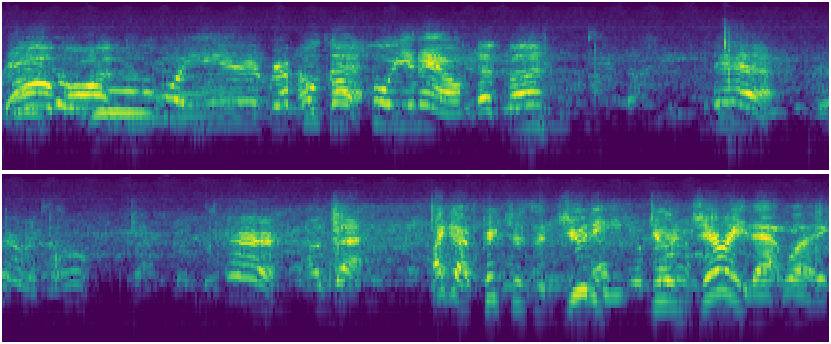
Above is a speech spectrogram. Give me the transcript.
There Oh, boy. Oh, boy, yeah. Grandpa's Okay. not for you now. Have fun? Yeah. There we go. There. How's that? I got pictures of Judy doing Jerry that way.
